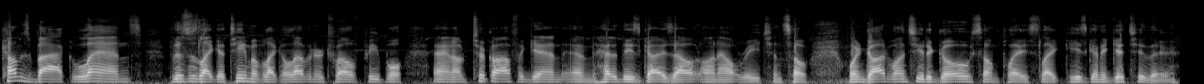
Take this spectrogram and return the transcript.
comes back, lands. This is like a team of like 11 or 12 people. And I took off again and headed these guys out on outreach. And so when God wants you to go someplace, like he's going to get you there.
